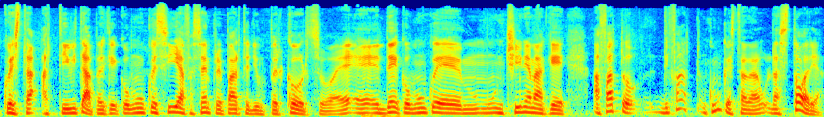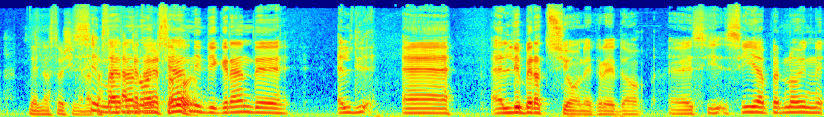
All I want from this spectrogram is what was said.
questa attività, perché comunque sia fa sempre parte di un percorso eh, ed è comunque un cinema che ha fatto, di fatto, comunque è stata la storia del nostro cinema, Sì, è ma erano anche attraverso loro. anni di grande eh, eh, eh, liberazione, credo, eh, si- sia, per noi,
